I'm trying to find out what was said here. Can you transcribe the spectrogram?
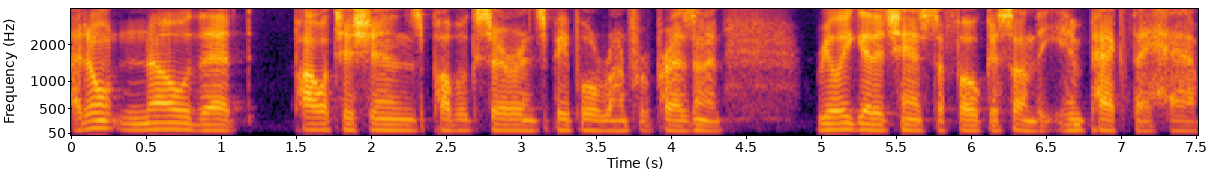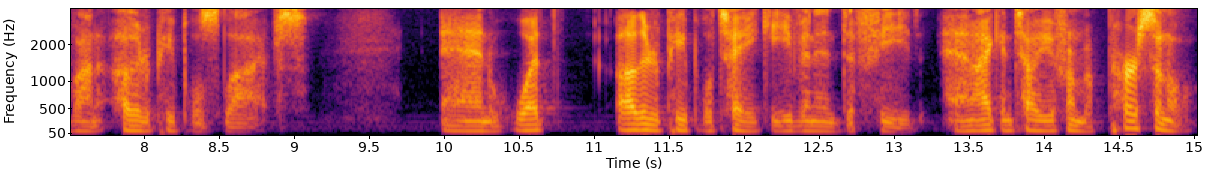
I don't know that politicians, public servants, people who run for president really get a chance to focus on the impact they have on other people's lives and what other people take even in defeat. And I can tell you from a personal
